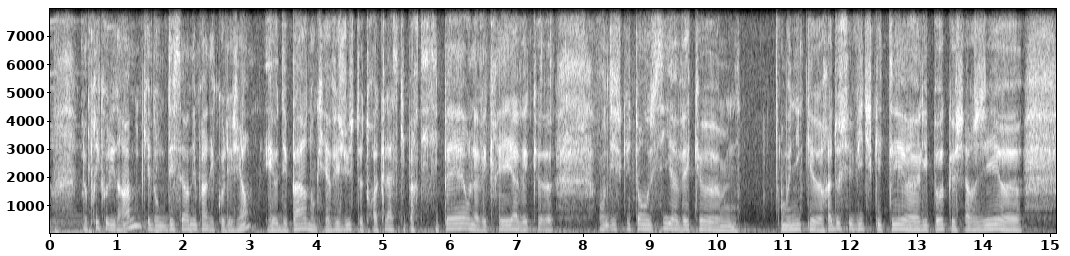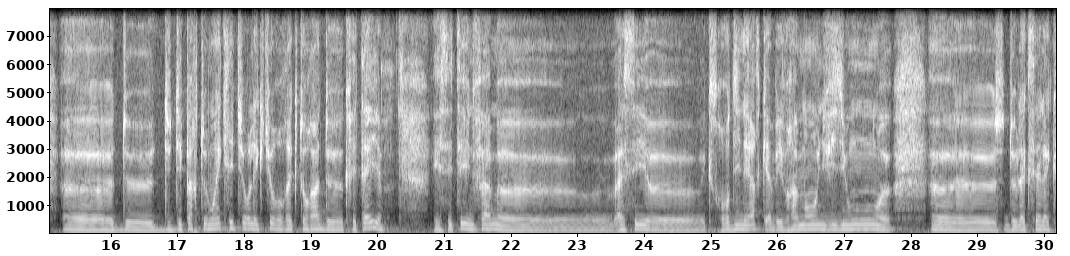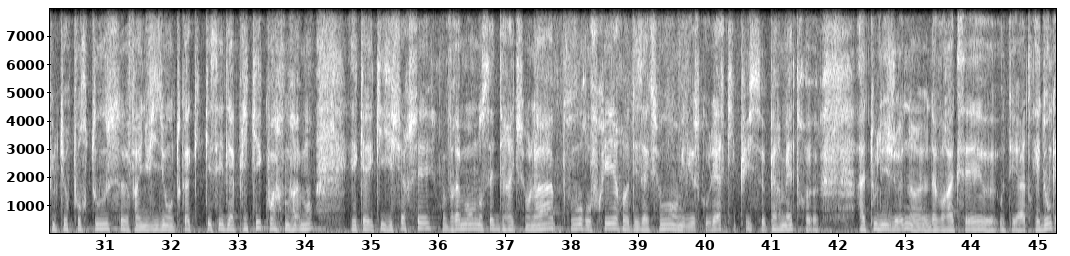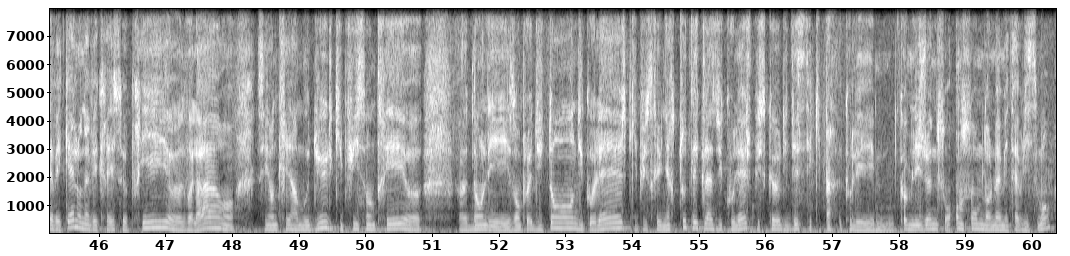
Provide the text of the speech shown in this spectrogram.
le prix Colidrame, qui est donc décerné par des collégiens. Et au départ, donc il y avait juste trois classes qui participaient. On l'avait créé avec, euh, en discutant aussi avec Monique Radochevitch, qui était à l'époque chargée du département écriture-lecture au rectorat de Créteil. Et c'était une femme assez euh, extraordinaire qui avait vraiment une vision euh, de l'accès à la culture pour tous, enfin une vision en tout cas qui, essayait de l'appliquer quoi vraiment et qui, cherchait vraiment dans cette direction-là pour offrir des actions en milieu scolaire qui puissent permettre à tous les jeunes d'avoir accès au théâtre. Et donc avec elle, on avait créé ce prix, voilà, en essayant de créer un module qui puisse entrer euh, dans les emplois du temps du collège, qui puisse réunir toutes les classes du collège, puisque l'idée c'est que les, comme les jeunes sont ensemble dans le même établissement,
